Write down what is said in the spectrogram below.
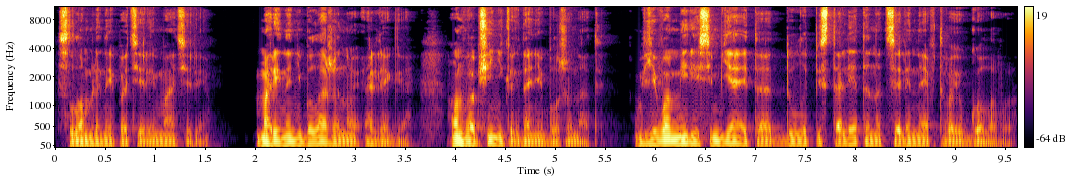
сломленный потерей матери. Марина не была женой Олега. Он вообще никогда не был женат. В его мире семья – это дуло пистолета, нацеленное в твою голову.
